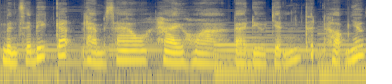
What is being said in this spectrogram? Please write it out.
mình sẽ biết cách làm sao hài hòa và điều chỉnh thích hợp nhất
